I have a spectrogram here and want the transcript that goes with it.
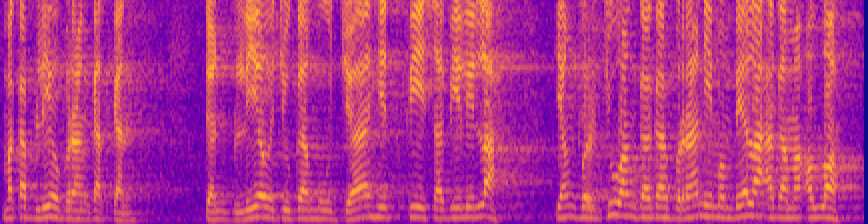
Maka beliau berangkatkan. Dan beliau juga mujahid fi sabilillah yang berjuang gagah berani membela agama Allah.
